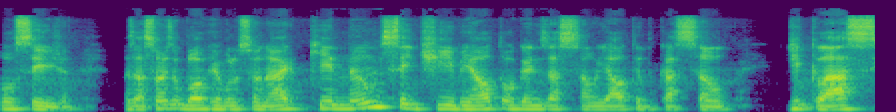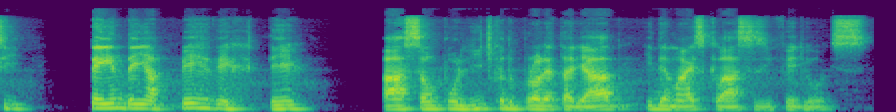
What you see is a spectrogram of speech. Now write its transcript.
Ou seja, as ações do Bloco Revolucionário que não incentivem a auto-organização e a autoeducação de classe tendem a perverter a ação política do proletariado e demais classes inferiores.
